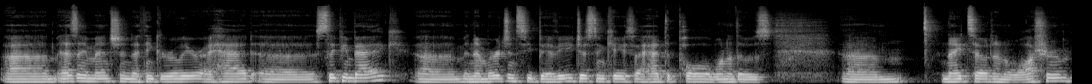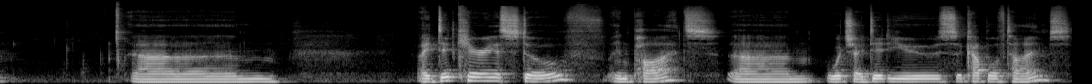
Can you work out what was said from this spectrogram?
Um, as I mentioned, I think earlier, I had a sleeping bag, um, an emergency bivy, just in case I had to pull one of those um, nights out in a washroom. Um, I did carry a stove and pots, um, which I did use a couple of times.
